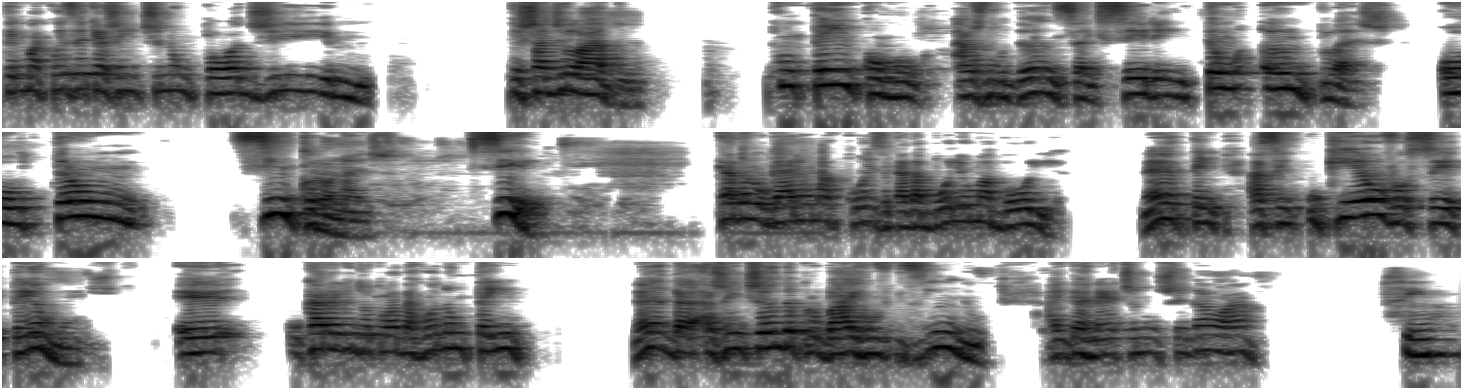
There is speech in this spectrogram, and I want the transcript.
tem uma coisa que a gente não pode deixar de lado. Não tem como as mudanças serem tão amplas ou tão síncronas se cada lugar é uma coisa, cada bolha é uma bolha. Né? Tem, assim, o que eu você temos é, o cara ali do outro lado da rua não tem. Né? A gente anda para o bairro vizinho, a internet não chega lá. Sim.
